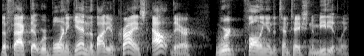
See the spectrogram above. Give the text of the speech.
the fact that we're born again in the body of Christ out there, we're falling into temptation immediately.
